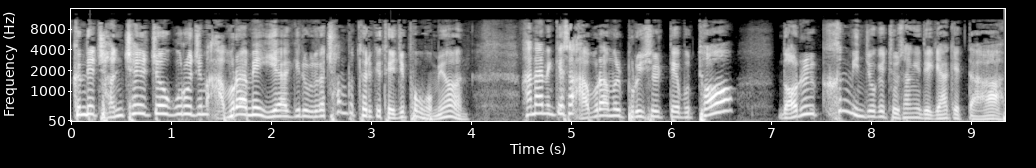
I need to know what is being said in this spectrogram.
근데 전체적으로 지금 아브라함의 이야기를 우리가 처음부터 이렇게 되짚어 보면 하나님께서 아브라함을 부르실 때부터 너를 큰 민족의 조상이 되게 하겠다.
